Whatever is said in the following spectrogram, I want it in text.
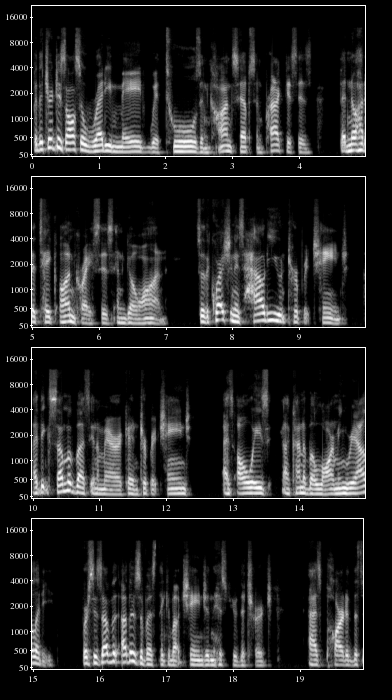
But the church is also ready made with tools and concepts and practices that know how to take on crisis and go on. So the question is, how do you interpret change? I think some of us in America interpret change as always a kind of alarming reality, versus others of us think about change in the history of the church as part of this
